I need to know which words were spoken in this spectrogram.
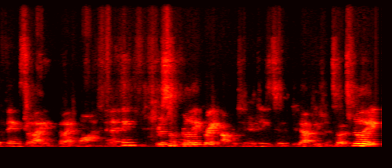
the things that I that I want? And I think there's some really great opportunities to do that fusion. So it's really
